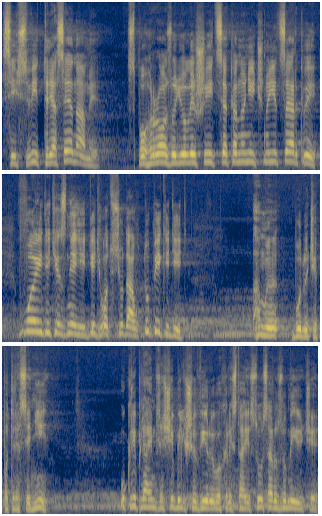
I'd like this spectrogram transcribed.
Цей світ трясе нами з погрозою лишиться канонічної церкви. Вийдіть із неї, йдіть от сюди, в тупік ідіть. А ми, будучи потрясені, укріпляємося ще більше вірою во Христа Ісуса, розуміючи,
